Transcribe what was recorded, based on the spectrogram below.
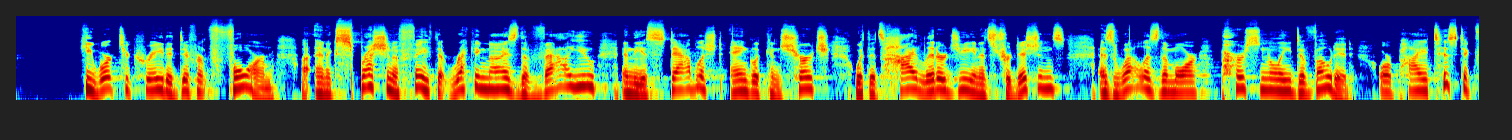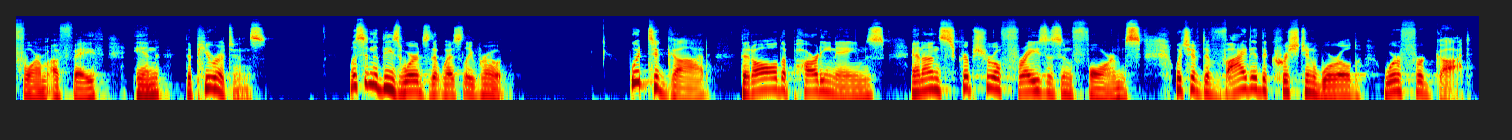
He worked to create a different form, uh, an expression of faith that recognized the value in the established Anglican Church with its high liturgy and its traditions, as well as the more personally devoted or pietistic form of faith in the Puritans. Listen to these words that Wesley wrote Would to God that all the party names and unscriptural phrases and forms which have divided the Christian world were forgot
